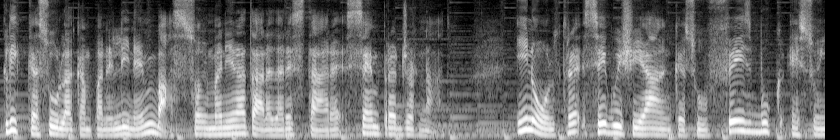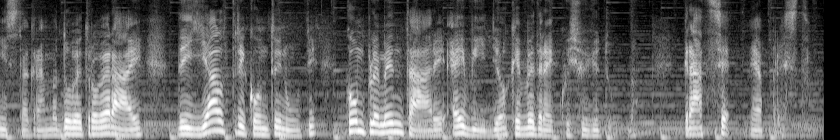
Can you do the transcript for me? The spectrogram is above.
clicca sulla campanellina in basso in maniera tale da restare sempre aggiornato. Inoltre seguici anche su Facebook e su Instagram dove troverai degli altri contenuti complementari ai video che vedrai qui su YouTube. Grazie e a presto.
